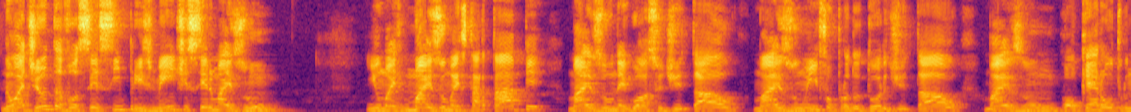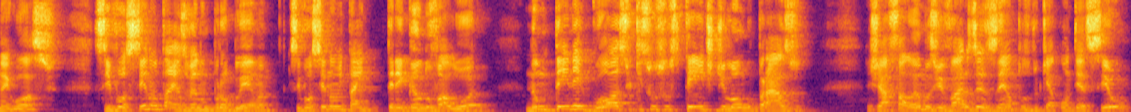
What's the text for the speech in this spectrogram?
Não adianta você simplesmente ser mais um. Em uma, mais uma startup, mais um negócio digital, mais um infoprodutor digital, mais um qualquer outro negócio. Se você não está resolvendo um problema, se você não está entregando valor, não tem negócio que isso sustente de longo prazo. Já falamos de vários exemplos do que aconteceu,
